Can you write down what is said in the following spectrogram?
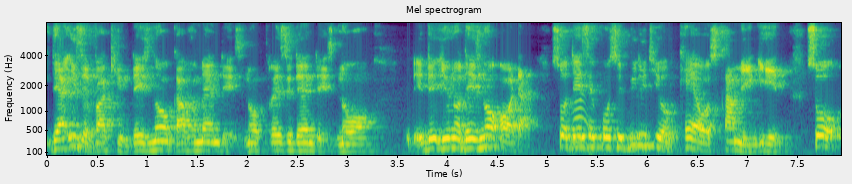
There is a vacuum. There is no government, there is no president, there is no you know there's no order. So there's a possibility of chaos coming in. So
